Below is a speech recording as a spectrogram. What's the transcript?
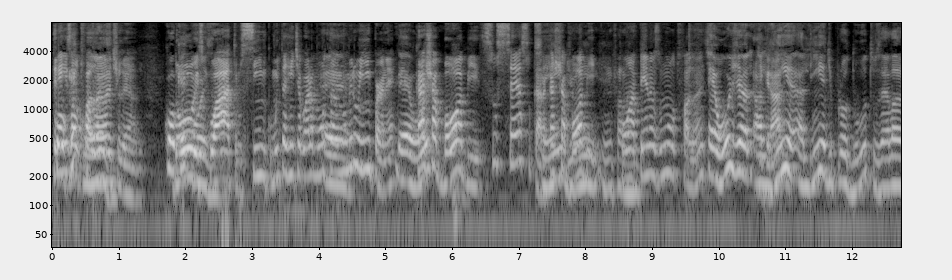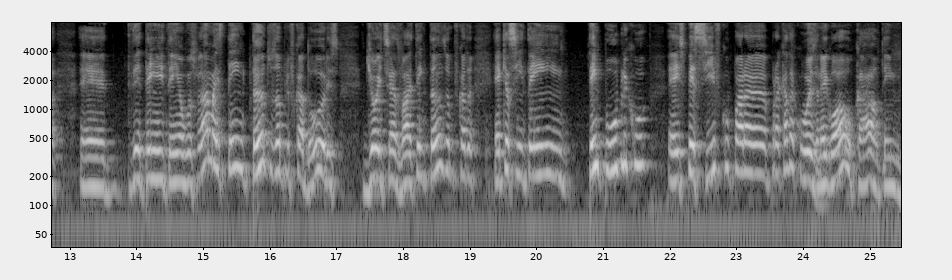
três alto-falantes, Leandro. Qualquer Dois, coisa. quatro, cinco. Muita gente agora monta É. número ímpar, né? É, hoje- Caixa Bob, sucesso, cara. Sim, Caixa Bob um- um com apenas um alto-falante. É, hoje a, a linha, a linha de produtos, ela é, te- tem, tem alguns. Ah, mas tem tantos amplificadores de 800 watts, tem tantos amplificadores. É que assim, tem, tem público é, específico para, para cada coisa, né? Igual o carro, tem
